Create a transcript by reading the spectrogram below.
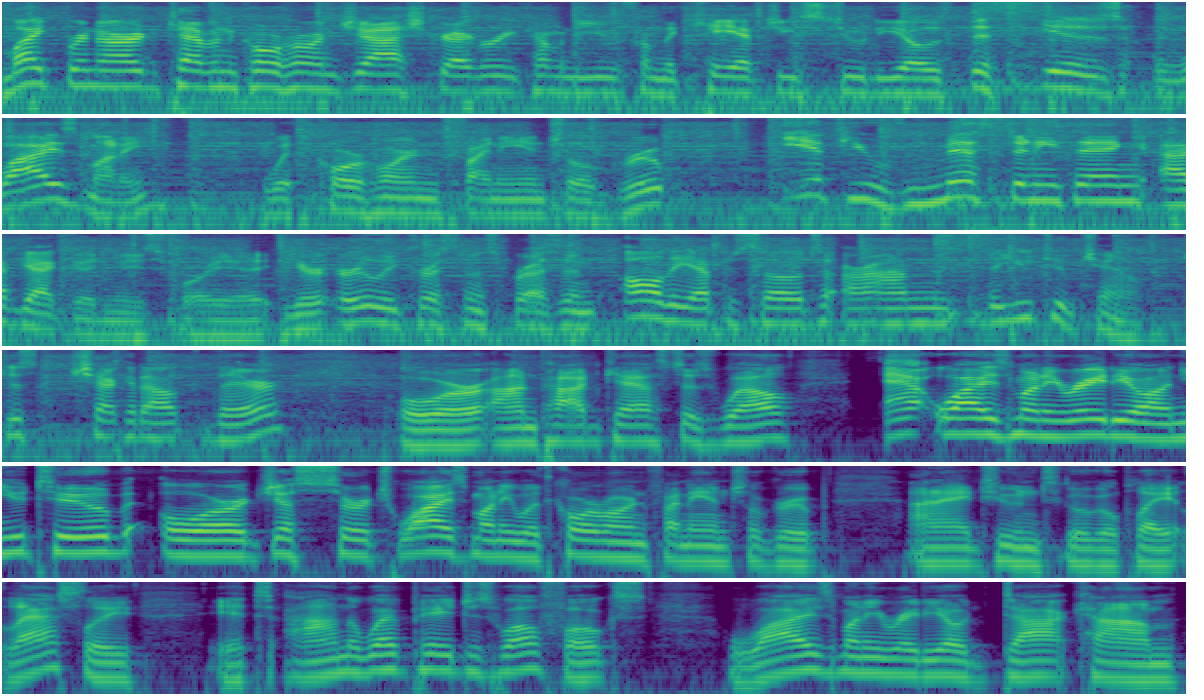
Mike Bernard, Kevin Korhorn, Josh Gregory coming to you from the KFG studios. This is Wise Money with Korhorn Financial Group. If you've missed anything, I've got good news for you. Your early Christmas present, all the episodes are on the YouTube channel. Just check it out there or on podcast as well at Wise Money Radio on YouTube or just search Wise Money with Korhorn Financial Group on iTunes, Google Play. Lastly, it's on the webpage as well, folks. WiseMoneyRadio.com.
